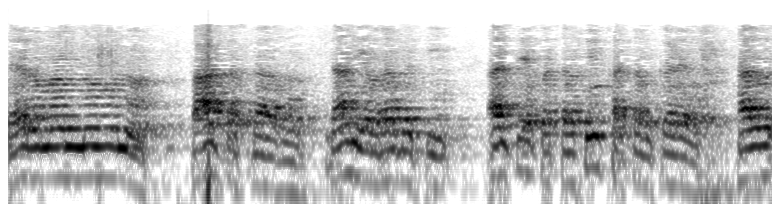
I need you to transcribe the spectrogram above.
غير ممنون. فعلت استغفر دان يوربتي ألتي فتوفيق ختم کرو. هل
